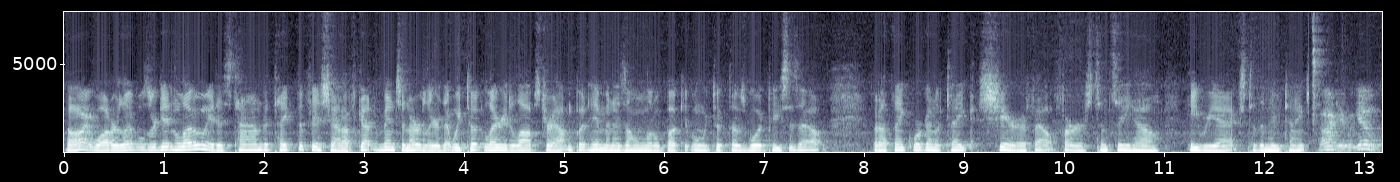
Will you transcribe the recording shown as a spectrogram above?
All right, water levels are getting low. It is time to take the fish out. I forgot to mention earlier that we took Larry the lobster out and put him in his own little bucket when we took those wood pieces out. But I think we're gonna take Sheriff out first and see how he reacts to the new tank. All right, here we go.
